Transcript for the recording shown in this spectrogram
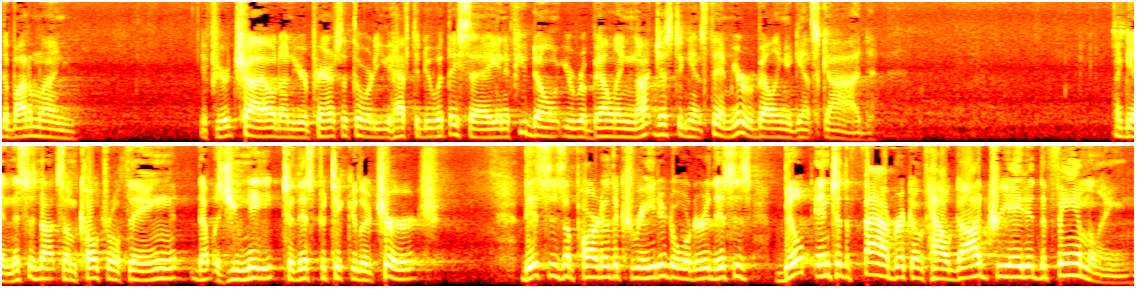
The bottom line if you're a child under your parents' authority, you have to do what they say. And if you don't, you're rebelling not just against them, you're rebelling against God. Again, this is not some cultural thing that was unique to this particular church. This is a part of the created order. This is built into the fabric of how God created the family.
